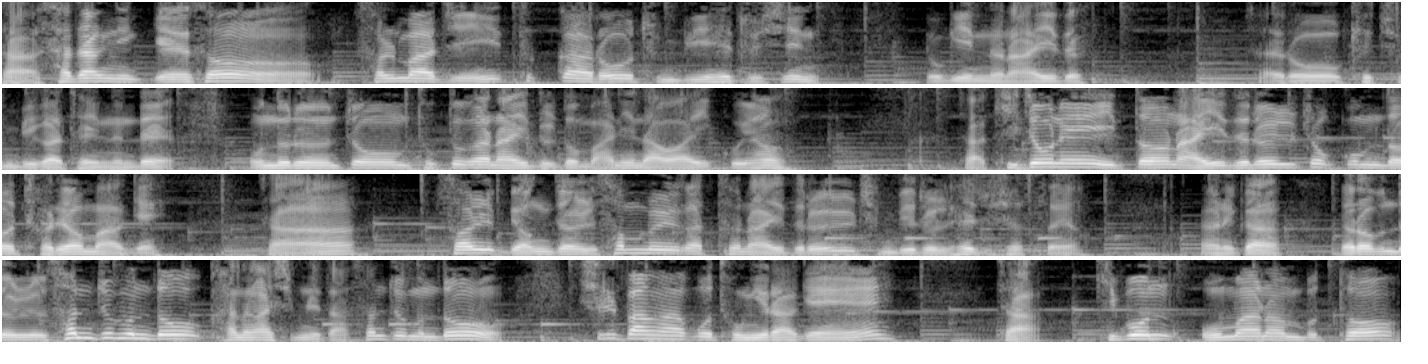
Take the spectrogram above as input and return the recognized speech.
자, 사장님께서 설맞이 특가로 준비해 주신 여기 있는 아이들 자, 이렇게 준비가 돼 있는데 오늘은 좀 독특한 아이들도 많이 나와 있고요. 자, 기존에 있던 아이들을 조금 더 저렴하게 자, 설 명절 선물 같은 아이들을 준비를 해 주셨어요. 그러니까 여러분들 선주문도 가능하십니다. 선주문도 실방하고 동일하게 자, 기본 5만 원부터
